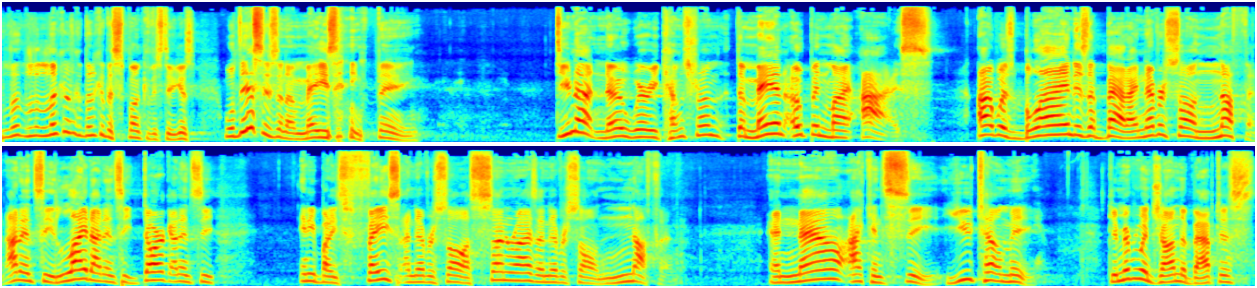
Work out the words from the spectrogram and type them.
look, look at the spunk of this dude. He goes, Well, this is an amazing thing. Do you not know where he comes from? The man opened my eyes. I was blind as a bat. I never saw nothing. I didn't see light. I didn't see dark. I didn't see anybody's face. I never saw a sunrise. I never saw nothing. And now I can see. You tell me. Do you remember when John the Baptist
